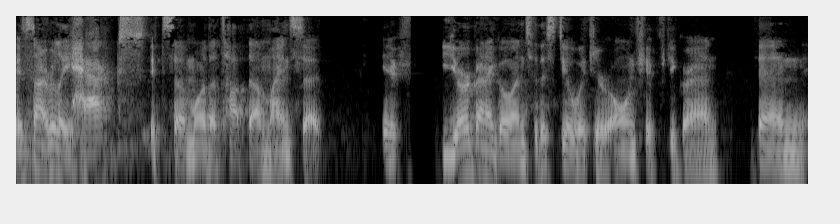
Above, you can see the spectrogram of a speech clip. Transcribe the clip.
It's not really hacks, it's a more the top down mindset. If you're going to go into this deal with your own 50 grand, then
